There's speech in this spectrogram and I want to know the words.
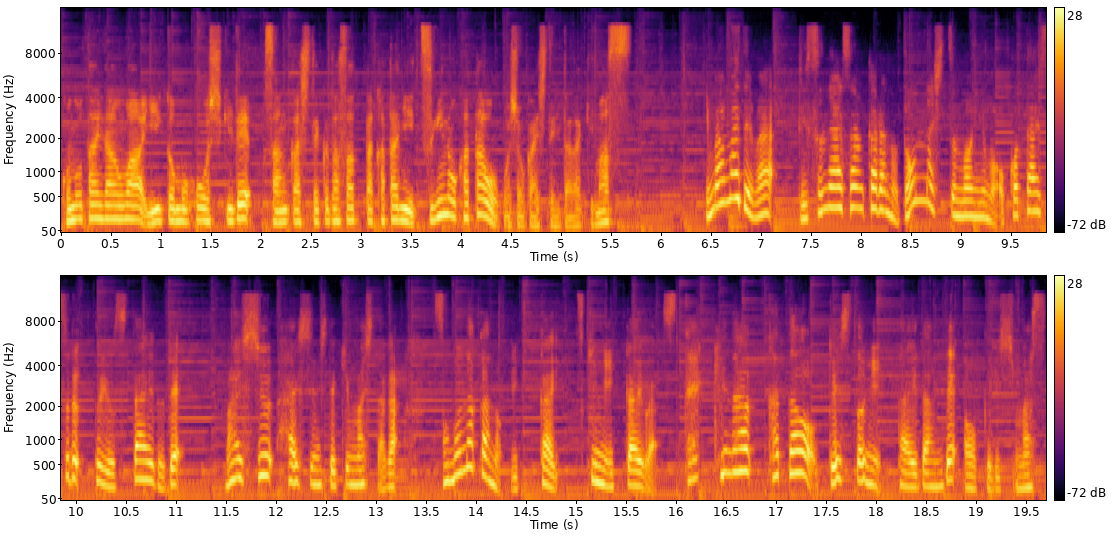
この対談はいいとも方式で参加してくださった方に次の方をご紹介していただきます。今まではリスナーさんからのどんな質問にもお答えするというスタイルで毎週配信してきましたが、その中の1回、月に1回は素敵な方をゲストに対談でお送りします。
